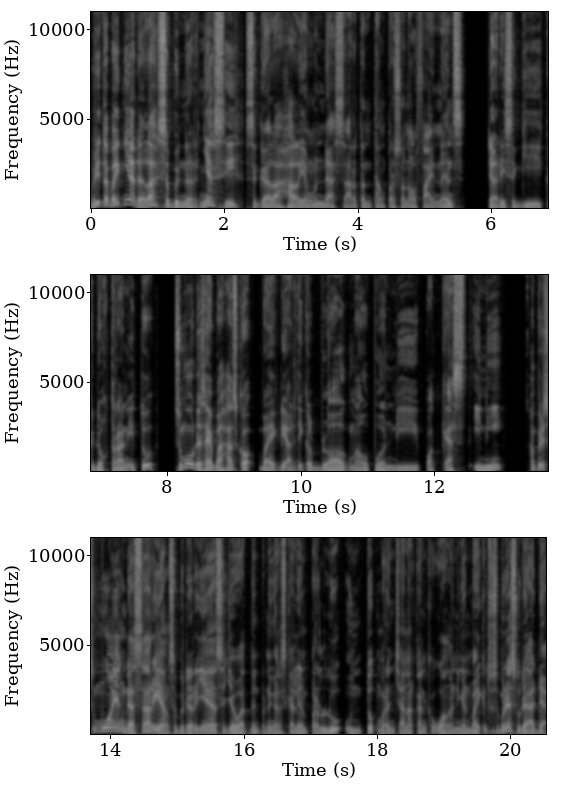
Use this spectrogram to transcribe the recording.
Berita baiknya adalah sebenarnya sih segala hal yang mendasar tentang personal finance dari segi kedokteran itu semua udah saya bahas kok baik di artikel blog maupun di podcast ini. Hampir semua yang dasar yang sebenarnya sejawat dan pendengar sekalian perlu untuk merencanakan keuangan dengan baik itu sebenarnya sudah ada.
